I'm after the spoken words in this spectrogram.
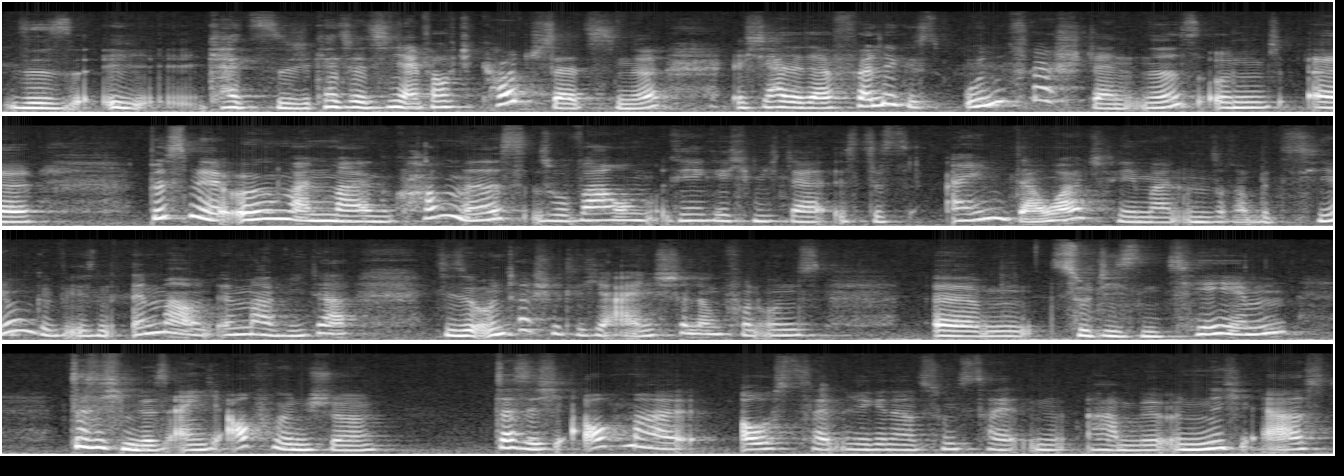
das, kannst, du kannst jetzt nicht einfach auf die Couch setzen. Ne? Ich hatte da völliges Unverständnis und äh, bis mir irgendwann mal gekommen ist, so warum rege ich mich da, ist das ein Dauerthema in unserer Beziehung gewesen, immer und immer wieder, diese unterschiedliche Einstellung von uns ähm, zu diesen Themen, dass ich mir das eigentlich auch wünsche. Dass ich auch mal Auszeiten, Regenerationszeiten haben will und nicht erst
